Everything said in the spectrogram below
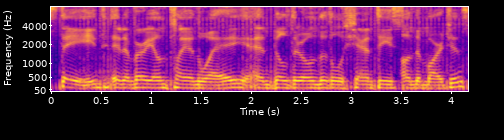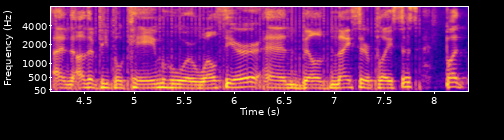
stayed in a very unplanned way and built their own little shanties on the margins. And other people came who were wealthier and built nicer places. But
